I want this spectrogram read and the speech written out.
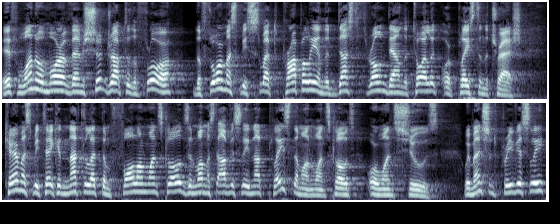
If one or more of them should drop to the floor, the floor must be swept properly and the dust thrown down the toilet or placed in the trash. Care must be taken not to let them fall on one's clothes, and one must obviously not place them on one's clothes or one's shoes. We mentioned previously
